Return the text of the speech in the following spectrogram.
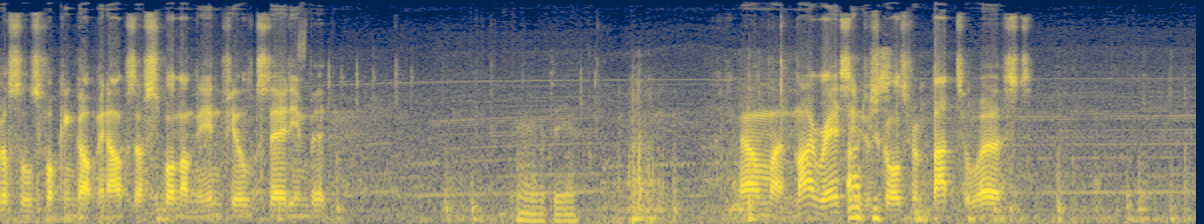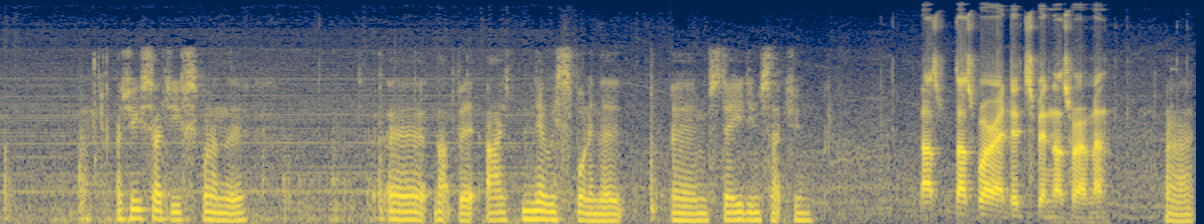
Russell's fucking got me now because I've spun on the infield stadium bit. Oh dear. Oh man, my racing just, just- goes from bad to worst. As you said, you spun on the uh, that bit. I nearly spun in the um, stadium section. That's that's where I did spin. That's where I meant. Alright.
